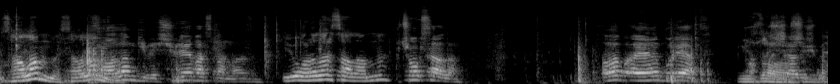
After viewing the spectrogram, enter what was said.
Sağlam mı? Sağlam mı? Sağlam gibi. Şuraya basman lazım. İyi oralar sağlam mı? Çok sağlam. Ama ayağını buraya at. Yüz Aşağı düşme.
